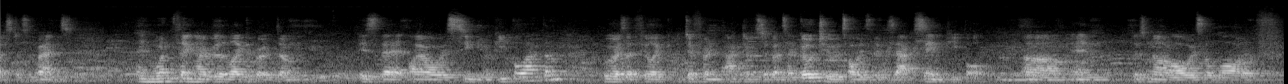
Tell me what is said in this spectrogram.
Justice events, and one thing I really like about them is that I always see new people at them. Whereas I feel like different activist events I go to, it's always the exact same people, um, and there's not always a lot of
